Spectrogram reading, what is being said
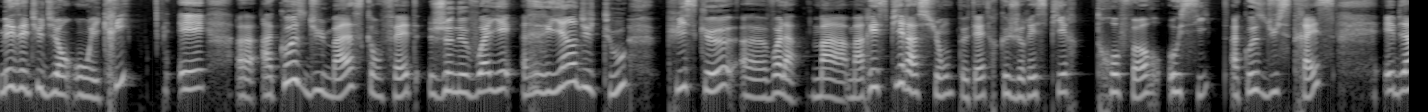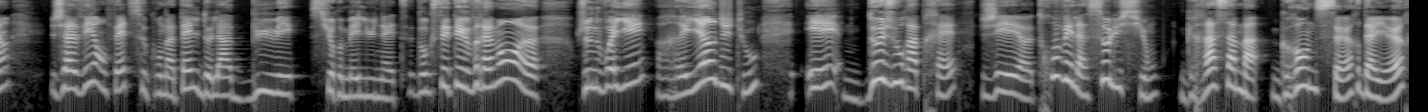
mes étudiants ont écrit. Et euh, à cause du masque, en fait, je ne voyais rien du tout, puisque, euh, voilà, ma, ma respiration, peut-être que je respire trop fort aussi, à cause du stress, eh bien, j'avais en fait ce qu'on appelle de la buée sur mes lunettes. Donc c'était vraiment... Euh, je ne voyais rien du tout. Et deux jours après, j'ai euh, trouvé la solution grâce à ma grande sœur d'ailleurs,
